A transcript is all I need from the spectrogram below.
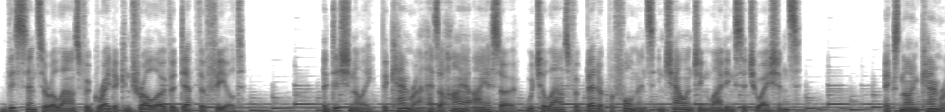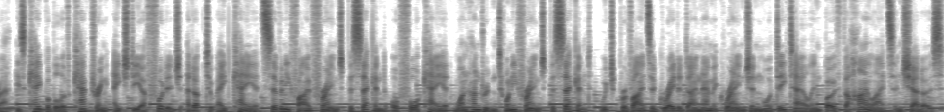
This sensor allows for greater control over depth of field. Additionally, the camera has a higher ISO, which allows for better performance in challenging lighting situations. X9 camera is capable of capturing HDR footage at up to 8K at 75 frames per second or 4K at 120 frames per second, which provides a greater dynamic range and more detail in both the highlights and shadows.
